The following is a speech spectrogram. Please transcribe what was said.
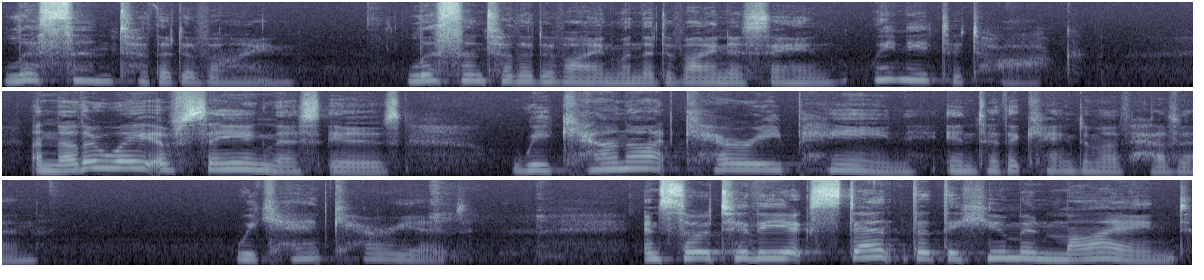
listen to the divine. Listen to the divine when the divine is saying, We need to talk. Another way of saying this is, We cannot carry pain into the kingdom of heaven. We can't carry it. And so, to the extent that the human mind,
